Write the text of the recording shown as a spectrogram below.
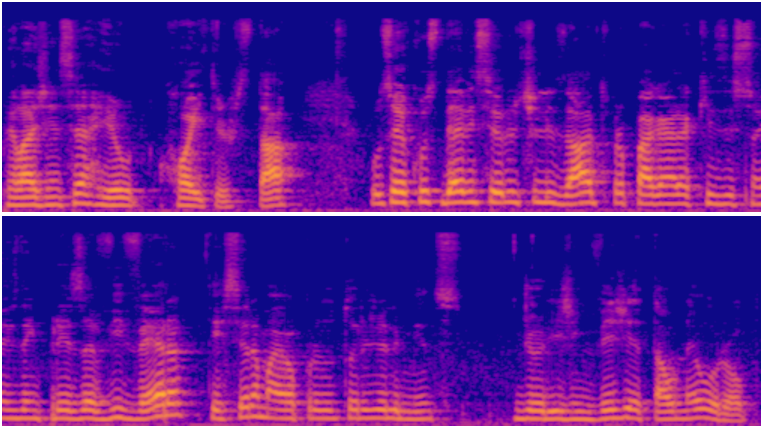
pela agência Reuters, tá? Os recursos devem ser utilizados para pagar aquisições da empresa Vivera, terceira maior produtora de alimentos de origem vegetal na Europa.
